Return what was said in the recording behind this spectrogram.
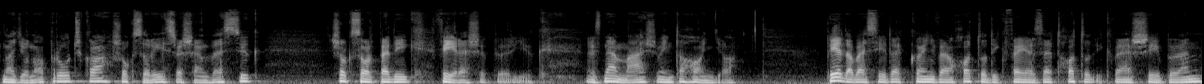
nagyon aprócska, sokszor észre sem vesszük, sokszor pedig félresöpörjük. Ez nem más, mint a hangya. Példabeszédek könyve 6. fejezet 6. verséből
